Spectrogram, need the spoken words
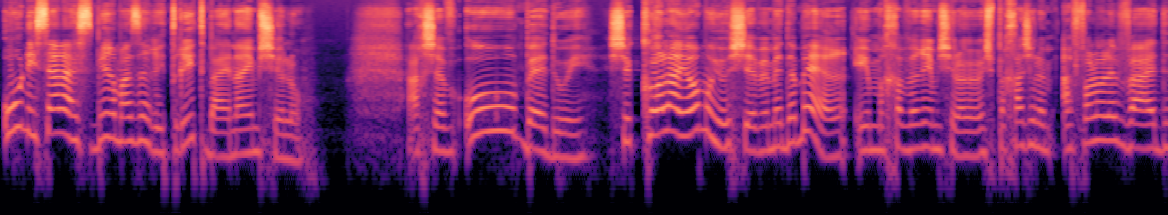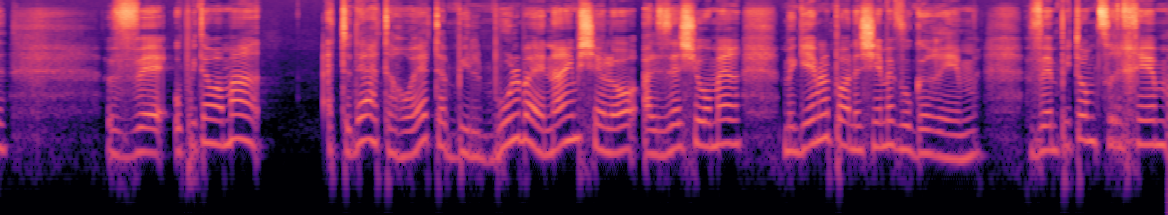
הוא ניסה להסביר מה זה retreat בעיניים שלו. עכשיו, הוא בדואי, שכל היום הוא יושב ומדבר עם החברים שלו, עם המשפחה שלו, הם אף פעם לא לבד, והוא פתאום אמר, אתה יודע, אתה רואה את הבלבול בעיניים שלו על זה שהוא אומר, מגיעים לפה אנשים מבוגרים, והם פתאום צריכים,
